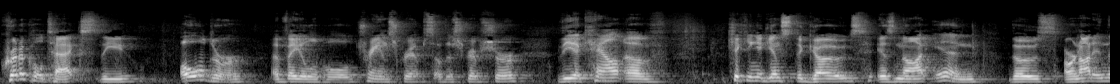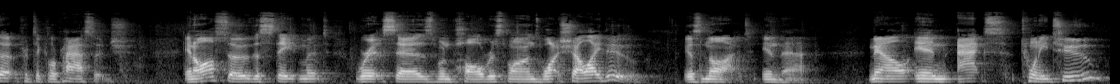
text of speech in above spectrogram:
critical text, the older available transcripts of the scripture. The account of kicking against the goads is not in those, or not in the particular passage. And also the statement where it says, when Paul responds, What shall I do? is not in that. Now, in Acts 22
